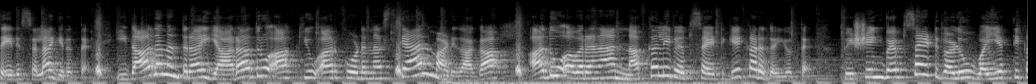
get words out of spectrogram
ಸೇರಿಸಲಾಗಿರುತ್ತೆ. ಇದಾದ ನಂತರ ಯಾರಾದರೂ ಆ ಕ್ಯೂ ಆರ್ ಕೋಡನ್ನು ಸ್ಕ್ಯಾನ್ ಮಾಡಿದಾಗ ಅದು ಅವರನ್ನು ನಕಲಿ ವೆಬ್ಸೈಟ್ಗೆ ಕರೆದೊಯ್ಯುತ್ತೆ. ಫಿಶಿಂಗ್ ವೆಬ್ಸೈಟ್ಗಳು ವೈಯಕ್ತಿಕ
